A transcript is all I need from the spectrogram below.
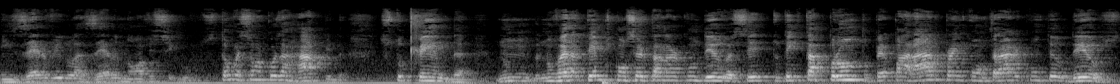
em 0,09 segundos. Então vai ser uma coisa rápida, estupenda. Não, não vai dar tempo de consertar nada com Deus. Vai ser, tu tem que estar pronto, preparado para encontrar com teu Deus.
